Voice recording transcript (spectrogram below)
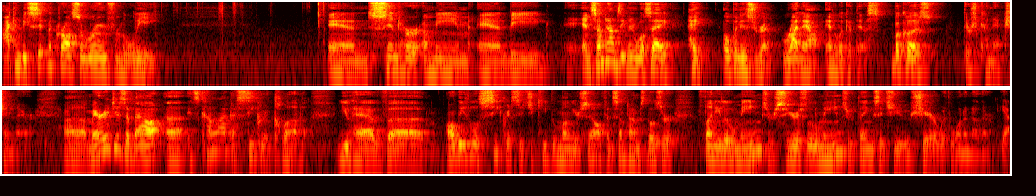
I can be sitting across a room from Lee and send her a meme and be, and sometimes even we'll say, hey, open Instagram right now and look at this because there's connection there. Uh, marriage is about, uh, it's kind of like a secret club. You have uh, all these little secrets that you keep among yourself, and sometimes those are funny little memes or serious little memes or things that you share with one another. Yeah,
